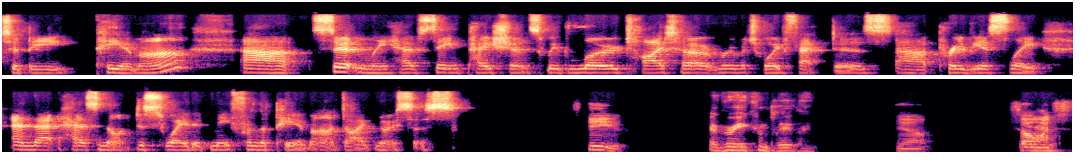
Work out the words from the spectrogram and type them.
to be PMR. Uh, certainly have seen patients with low titer rheumatoid factors uh, previously, and that has not dissuaded me from the PMR diagnosis. Steve. Agree completely. Yeah. So yeah. it's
